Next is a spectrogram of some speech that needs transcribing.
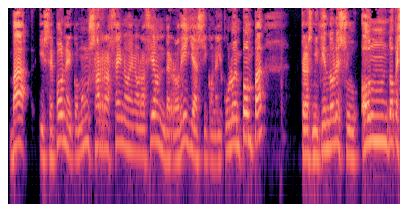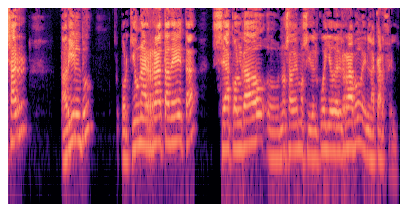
va y se pone como un sarraceno en oración de rodillas y con el culo en pompa, transmitiéndole su hondo pesar a Bildu, porque una rata de ETA se ha colgado, no sabemos si del cuello o del rabo, en la cárcel.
